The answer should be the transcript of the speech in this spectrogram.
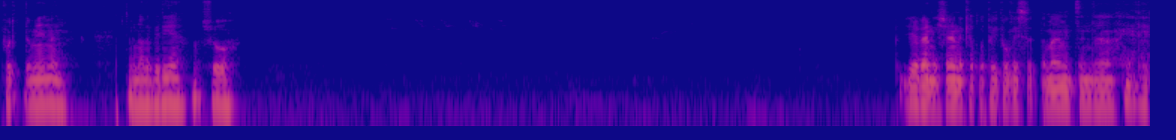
put them in and do another video, not sure. But yeah, I've only shown a couple of people this at the moment and uh, yeah, they're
